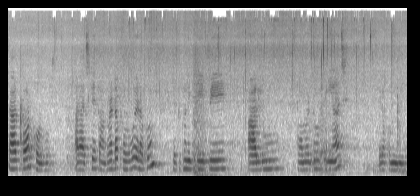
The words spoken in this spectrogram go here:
তারপর করব। আর আজকে কাঁকড়াটা করব এরকম একটুখানি পেঁপে, আলু, টমেটো, পেঁয়াজ, এরকম দিয়ে।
